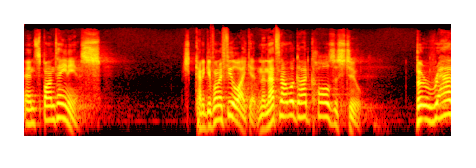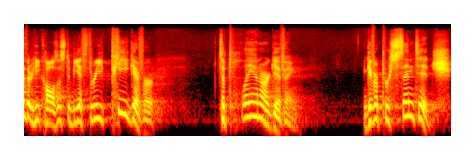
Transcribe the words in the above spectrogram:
and spontaneous. Just kind of give when I feel like it. And then that's not what God calls us to. But rather, He calls us to be a 3P giver, to plan our giving, give a percentage,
